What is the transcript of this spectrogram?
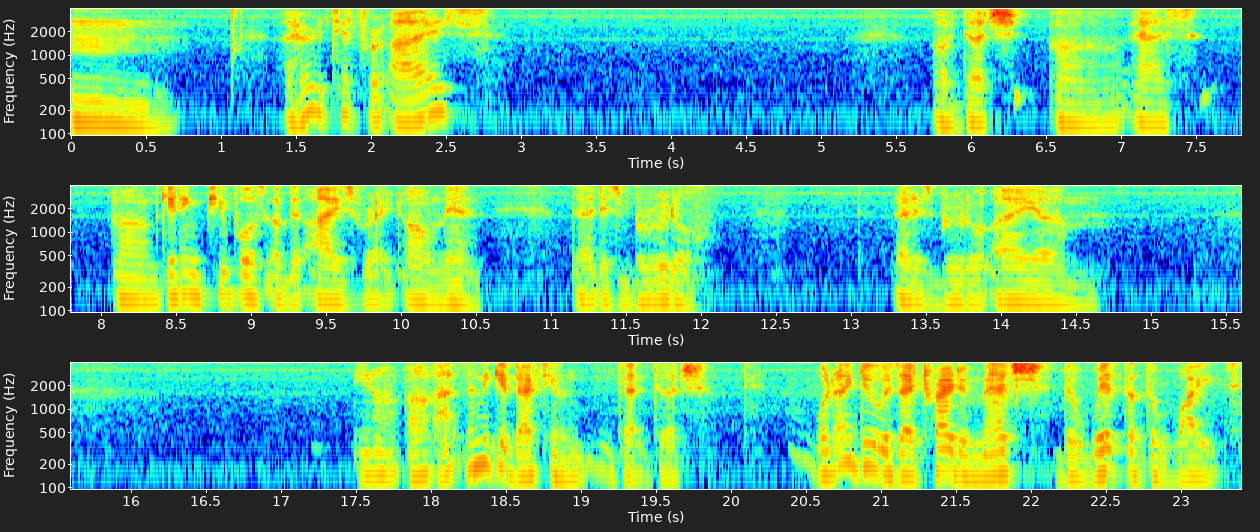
mm, I heard a tip for eyes. Oh, Dutch uh, asks, um, getting pupils of the eyes right. Oh man, that is brutal. That is brutal. I um, you know, uh, let me get back to you on that Dutch. What I do is I try to match the width of the white.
